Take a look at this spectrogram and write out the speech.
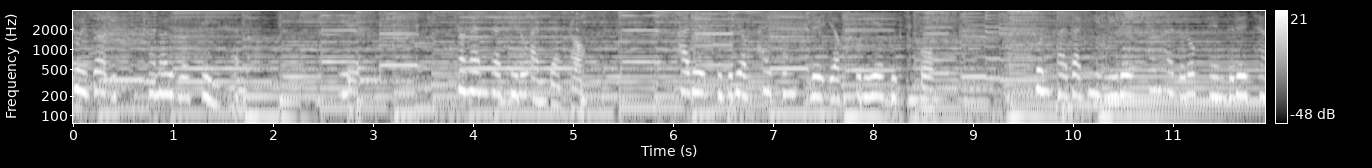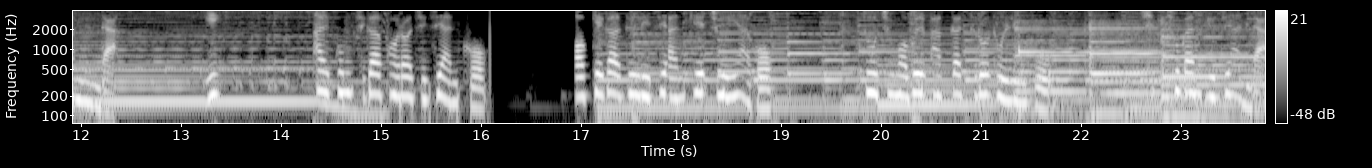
숄더 익스터널 로테이션 1. 편한 자세로 앉아서 팔을 구부려 팔꿈치를 옆구리에 붙이고 손바닥이 위를 향하도록 밴드를 잡는다. 2. 팔꿈치가 벌어지지 않고 어깨가 들리지 않게 주의하고 두 주먹을 바깥으로 돌린 후 10초간 유지한다.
